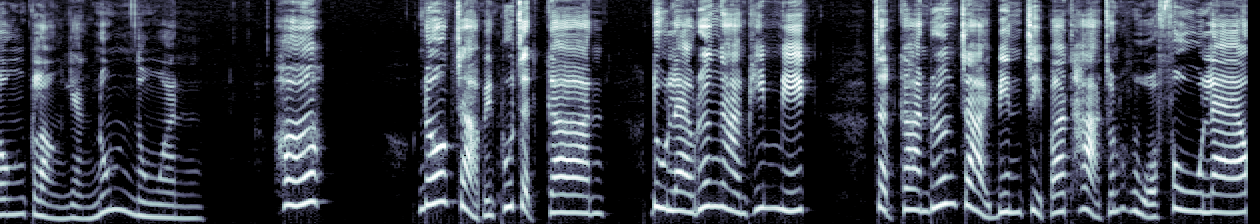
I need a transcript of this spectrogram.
ลงกล่องอย่างนุ่มนวลฮะนอกจากเป็นผู้จัดการ ดูแลเรื่องงานพี่มิก จัดการเรื่องจ่ายบินจิปาถาจนหัวฟูแล้ว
